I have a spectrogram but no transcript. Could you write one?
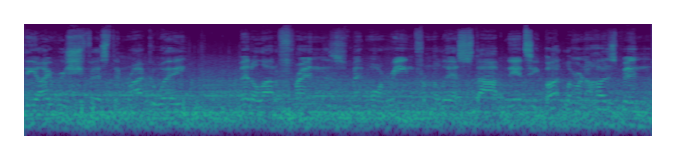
the Irish Fest in Rockaway. Met a lot of friends. Met Maureen from the last stop, Nancy Butler and her husband,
